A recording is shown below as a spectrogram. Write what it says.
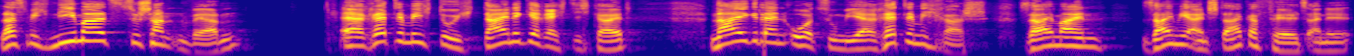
Lass mich niemals zu Schanden werden. Errette mich durch deine Gerechtigkeit. Neige dein Ohr zu mir, rette mich rasch. Sei mein sei mir ein starker Fels, eine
